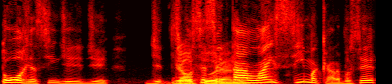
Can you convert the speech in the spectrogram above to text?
torre, assim, de. de, de, de se altura, você sentar né? lá em cima, cara, você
